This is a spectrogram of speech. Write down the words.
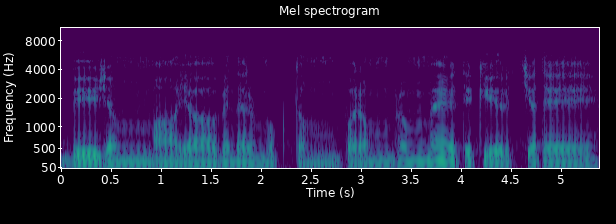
बीजं मायाविनिर्मुक्तं परं ब्रह्मेति कीर्त्यते।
